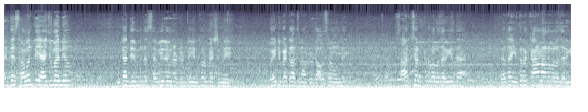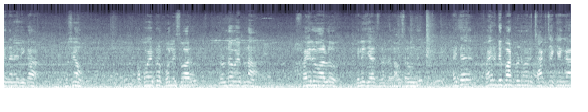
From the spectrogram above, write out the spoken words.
అయితే స్రవంతి యాజమాన్యం ఇంకా దీని మీద సవీరమైనటువంటి ఇన్ఫర్మేషన్ని బయట పెట్టాల్సినటువంటి అవసరం ఉంది. షార్ట్ సర్క్యూట్ వల్ల జరిగిందా? లేదా ఇతర కారణాల వల్ల జరిగింది అనేది ఇంకా విషయం. ఒకవైపున పోలీసు వారు రెండో వైపున ఫైర్ వాళ్ళు తెలియజేయాల్సినటువంటి అవసరం ఉంది. అయితే ఫైర్ డిపార్ట్మెంట్ వారు చాకచక్యంగా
